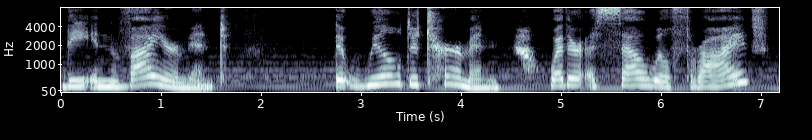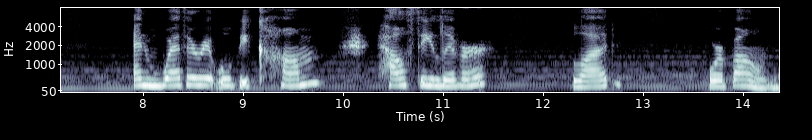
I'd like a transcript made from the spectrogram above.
the environment that will determine whether a cell will thrive and whether it will become healthy liver, blood, or bone.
